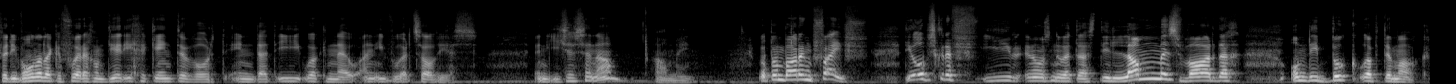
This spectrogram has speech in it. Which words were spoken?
vir die wonderlike voorreg om deur U geken te word en dat U ook nou aan U woord sal wees in Jesus se naam. Amen. Openbaring 5. Die opskrif hier in ons notas: Die lam is waardig om die boek oop te maak.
